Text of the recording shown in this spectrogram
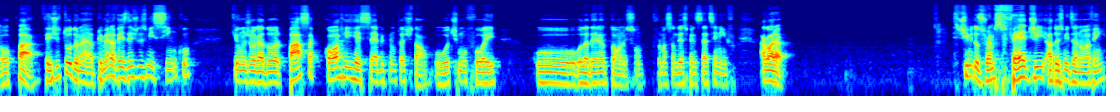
Opa, fez de tudo, né? A primeira vez desde 2005 que um jogador passa, corre e recebe para um touchdown. O último foi o, o Ladarian Tomlinson, formação do ESPN Stats em Info. Agora, esse time dos Rams fede a 2019, hein?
